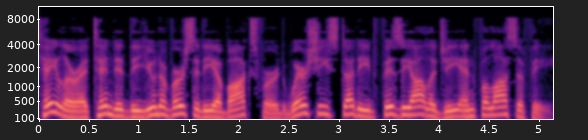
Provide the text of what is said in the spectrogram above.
Taylor attended the University of Oxford where she studied physiology and philosophy.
